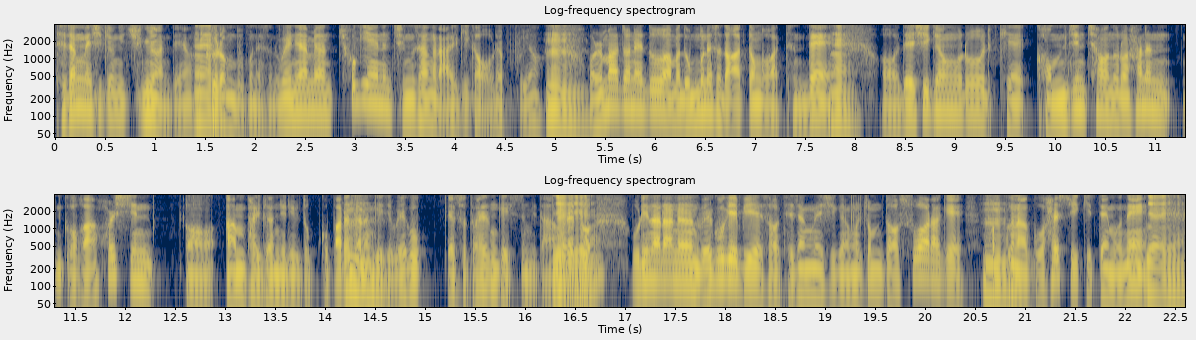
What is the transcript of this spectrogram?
대장 내시경이 중요한데요. 네. 그런 부분에서는. 왜냐하면 초기에는 증상을 알기가 어렵고요. 음. 얼마 전에도 아마 논문에서 나왔던 것 같은데 네. 어, 내시경으로 이렇게 검진 차원으로 하는 거가 훨씬 어, 암 발견율이 높고 빠르다는 음. 게 이제 외국 외국 에서도 하는 게 있습니다. 예, 아무래도 예. 우리나라는 외국에 비해서 대장 내시경을 좀 더 수월하게 음. 접근하고 할수 있기 때문에 예, 예.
